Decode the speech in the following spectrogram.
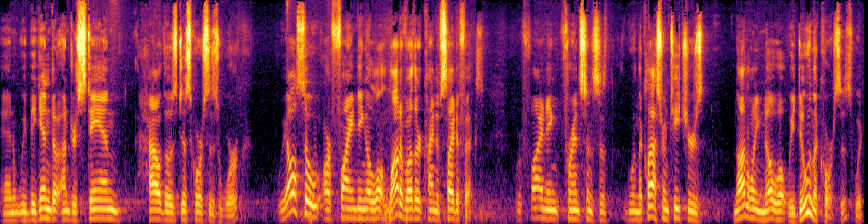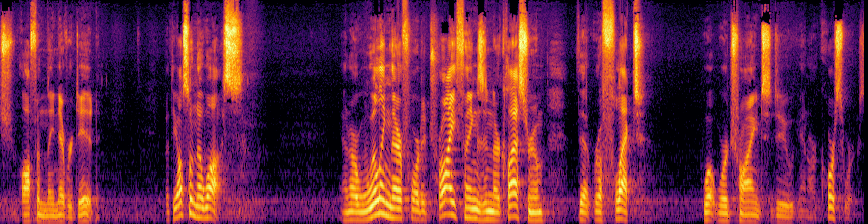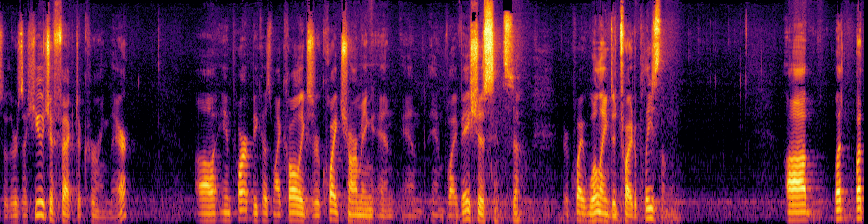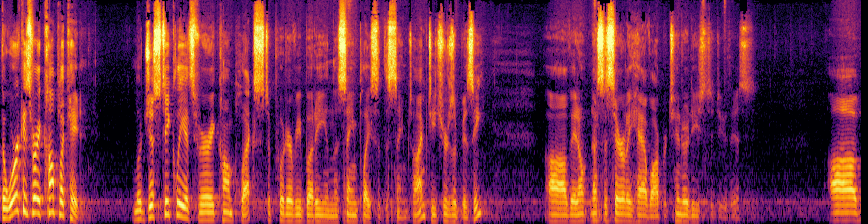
And we begin to understand how those discourses work. We also are finding a lot of other kind of side effects. We're finding, for instance, that when the classroom teachers not only know what we do in the courses, which often they never did, but they also know us and are willing, therefore, to try things in their classroom that reflect what we're trying to do in our coursework. So there's a huge effect occurring there, uh, in part because my colleagues are quite charming and, and, and vivacious, and so they're quite willing to try to please them. Uh, but, but the work is very complicated. Logistically, it's very complex to put everybody in the same place at the same time. Teachers are busy. Uh, they don't necessarily have opportunities to do this. Uh,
